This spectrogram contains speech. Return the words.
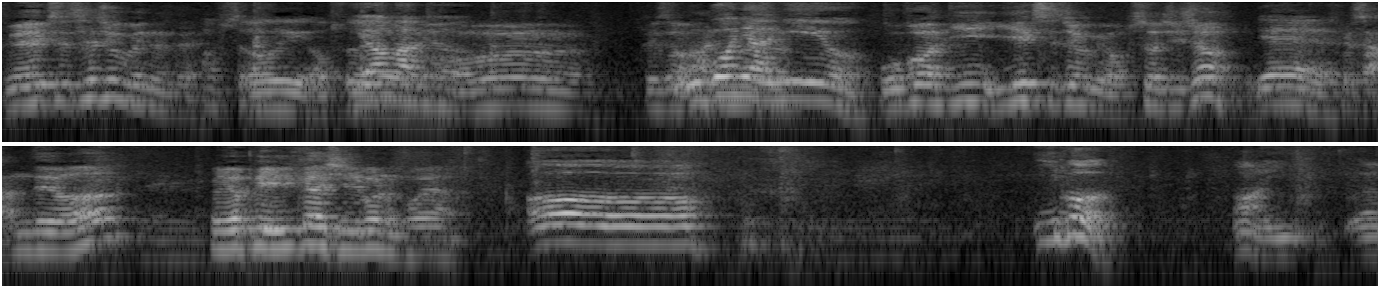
왜 x 세제곱 있는데? 없어. 여기 없어요. 이왕하면 어, 그래서 5번이 안 돼서- 아니에요. 5번이 2x 제곱이 없어지죠? 예. 그래서 안 돼요. 그럼 옆에 1-1번은 뭐야? 어 2번. 아, 이, 어,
